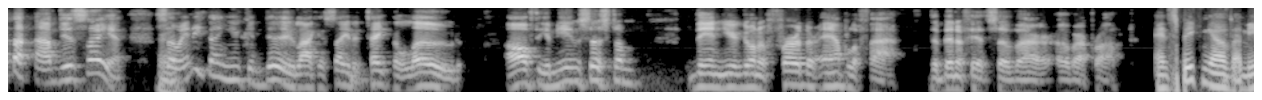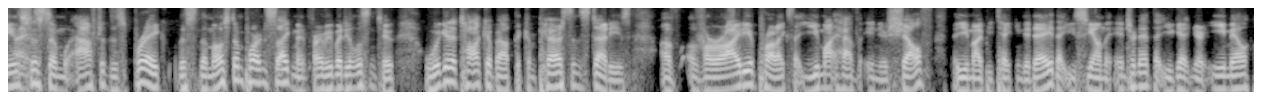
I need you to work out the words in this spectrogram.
I'm just saying. Right. So anything you can do, like I say, to take the load off the immune system then you're going to further amplify the benefits of our of our product. And speaking of immune nice. system, after this break, this is the most important segment for everybody to listen to. We're going to talk about the comparison studies of a variety of products that you might have in your shelf, that you might be taking today, that you see on the internet, that you get in your email,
